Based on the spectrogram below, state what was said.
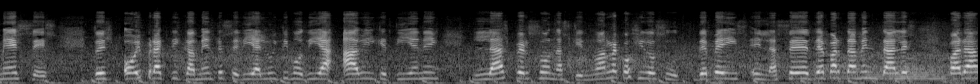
meses. Entonces hoy prácticamente sería el último día hábil que tienen las personas que no han recogido su DPI en las sedes departamentales para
